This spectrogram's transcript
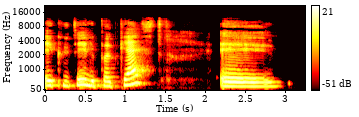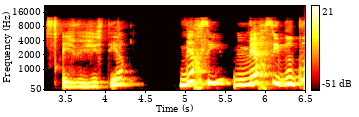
écouter le podcast et, et je veux juste dire merci, merci beaucoup.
